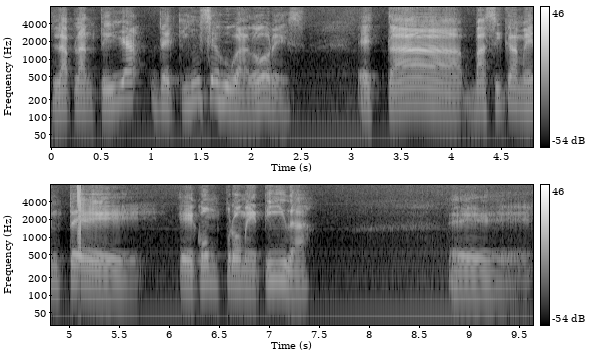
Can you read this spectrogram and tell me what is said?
la plantilla de 15 jugadores está básicamente eh, comprometida. Eh,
